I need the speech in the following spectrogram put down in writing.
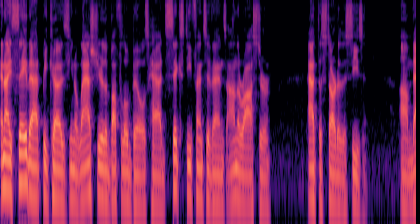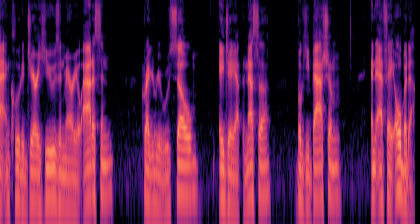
And I say that because, you know, last year the Buffalo Bills had six defensive ends on the roster at the start of the season. Um, that included Jerry Hughes and Mario Addison, Gregory Rousseau, AJ Epenesa, Boogie Basham, and Efe Obada.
